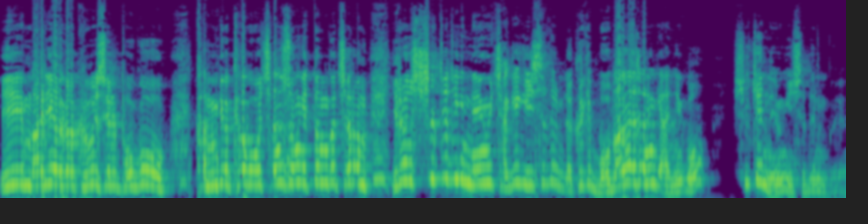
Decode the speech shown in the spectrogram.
이 마리아가 그것을 보고 감격하고 찬송했던 것처럼 이런 실제적인 내용이 자기에게 있어야 됩니다. 그렇게 모방하자는 게 아니고 실제 내용이 있어야 되는 거예요.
